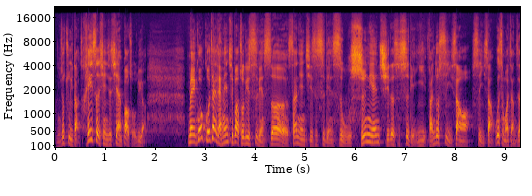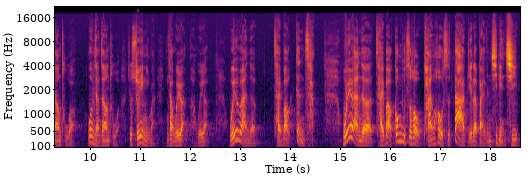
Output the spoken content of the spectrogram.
你就注意到黑色线是现在报酬率啊。美国国债两年期报酬率四点四二，三年期是四点四五，十年期的是四点一，反正都四以上哦，四以上。为什么要讲这张图啊？为什么讲这张图啊？就随便你买。你看微软啊，微软，微软的财报更惨。微软的财报公布之后，盘后是大跌了百分之七点七。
